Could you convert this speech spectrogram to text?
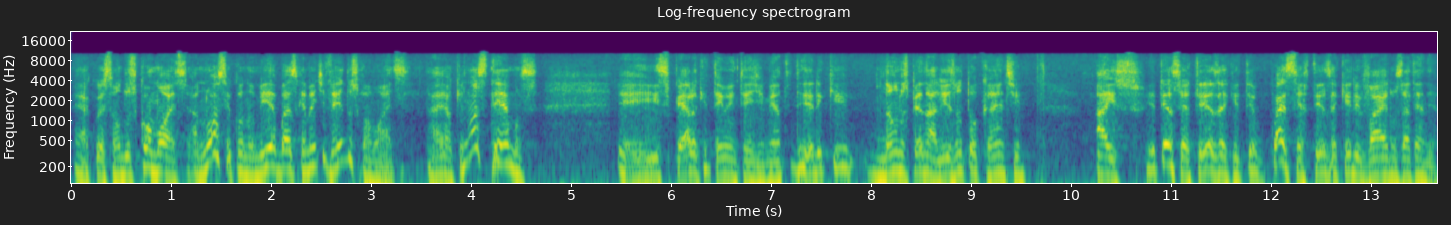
é a questão dos commodities. A nossa economia basicamente vem dos commodities. Tá? É o que nós temos. E espero que tenha o um entendimento dele que não nos penalize no tocante a isso. E tenho certeza que, tenho quase certeza que ele vai nos atender.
